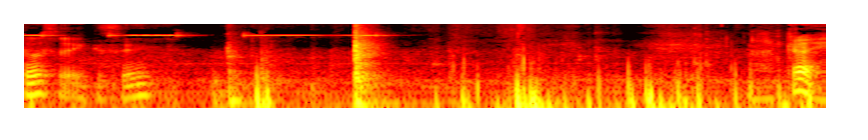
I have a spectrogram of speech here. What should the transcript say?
Closer, you see. Okay.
